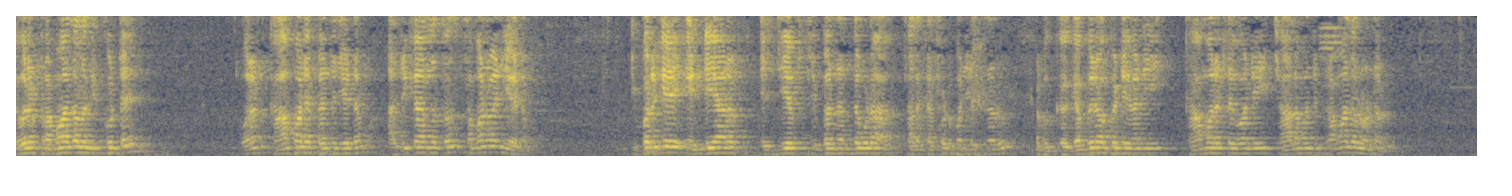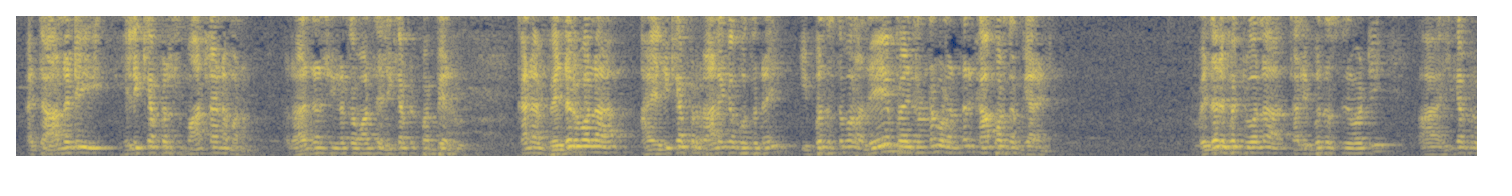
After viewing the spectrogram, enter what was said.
ఎవరైనా ప్రమాదాలు దిక్కుంటే వాళ్ళని కాపాడే ప్రయత్నం చేయడం అధికారులతో సమన్వయం చేయడం. ఇప్పటికే ఎన్డీఆర్ఎఫ్ ఎస్డిఎఫ్ సిబ్బంది అంతా కూడా చాలా కష్టపడి పనిచేస్తున్నారు. గబ్బిరావుపేట కానీ కామారెడ్డి కానీ చాలా మంది ప్రమాదాలు ఉన్నారు. అయితే ఆల్రెడీ హెలికాప్టర్స్ మాట్లాడినా మనం. రాజధాని సింగ్ గారితో హెలికాప్టర్ పంపారు. కానీ ఆ వెదర్ వల్ల ఆ హెలికాప్టర్ రాలేకపోతున్నాయి. ఇబ్బంది వస్తే వాళ్ళు అదే ప్రయత్నం ఉన్నారు. వాళ్ళందరినీ కాపాడుతాం గ్యారంటీ వెదర్ ఎఫెక్ట్ వల్ల చాలా ఇబ్బంది వస్తుంది కాబట్టి ఆ హెలికాప్టర్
